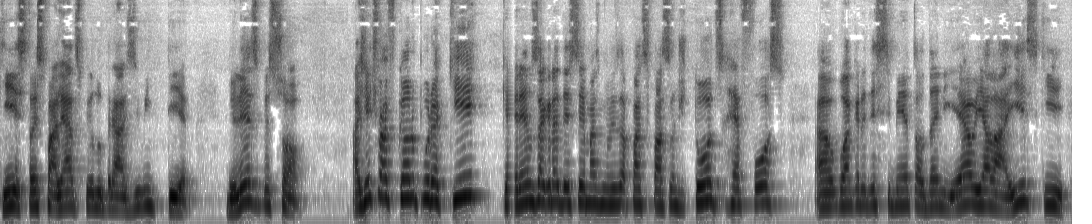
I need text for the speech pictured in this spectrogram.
que estão espalhados pelo Brasil inteiro. Beleza, pessoal? A gente vai ficando por aqui. Queremos agradecer mais uma vez a participação de todos. Reforço o agradecimento ao Daniel e à Laís, que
